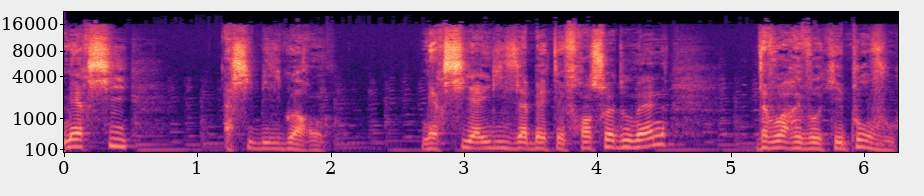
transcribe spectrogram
Merci à Sybille Guaron. Merci à Elisabeth et François Doumen d'avoir évoqué pour vous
